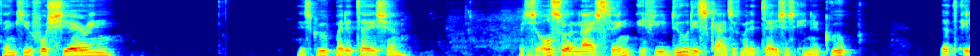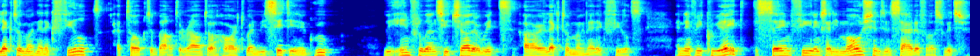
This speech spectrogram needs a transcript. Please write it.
Thank you for sharing this group meditation, which is also a nice thing. If you do these kinds of meditations in a group, that electromagnetic field I talked about around our heart, when we sit in a group, we influence each other with our electromagnetic fields. And if we create the same feelings and emotions inside of us, which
